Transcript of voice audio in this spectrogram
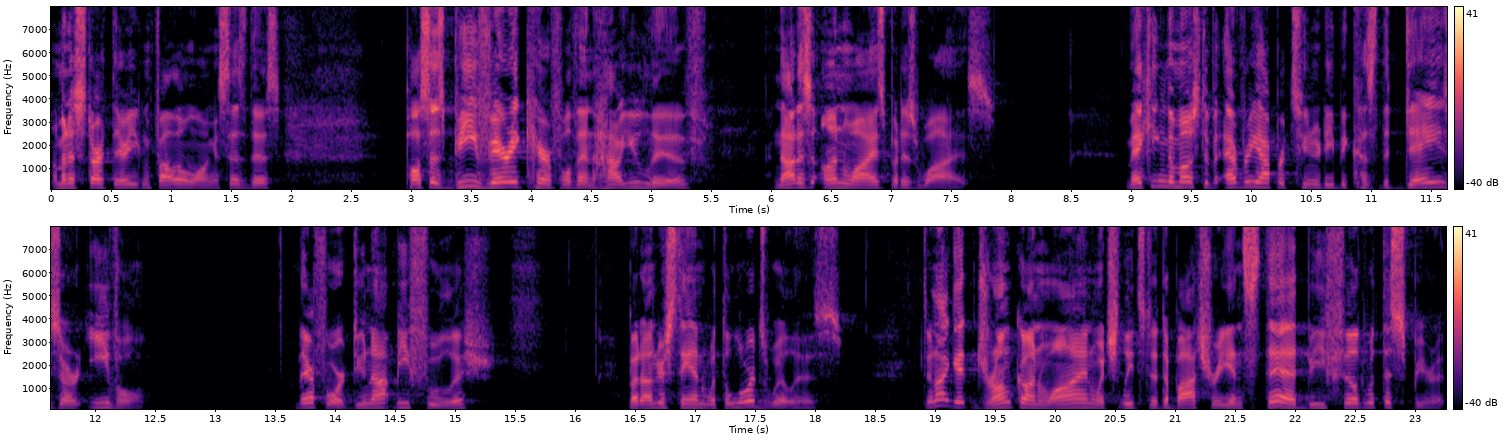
I'm going to start there. You can follow along. It says this Paul says, Be very careful then how you live, not as unwise, but as wise, making the most of every opportunity because the days are evil. Therefore, do not be foolish, but understand what the Lord's will is. Do not get drunk on wine, which leads to debauchery. Instead, be filled with the Spirit,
